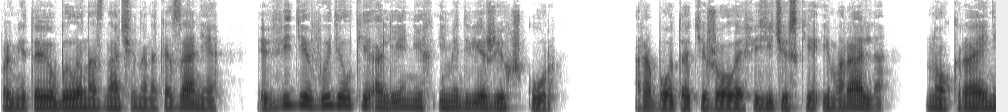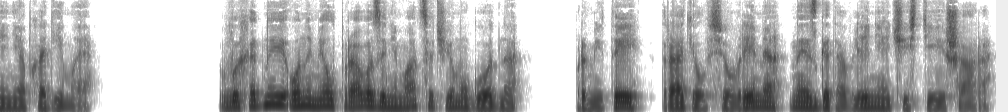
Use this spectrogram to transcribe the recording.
Прометею было назначено наказание в виде выделки оленьих и медвежьих шкур. Работа тяжелая физически и морально, но крайне необходимая. В выходные он имел право заниматься чем угодно. Прометей тратил все время на изготовление частей шара.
